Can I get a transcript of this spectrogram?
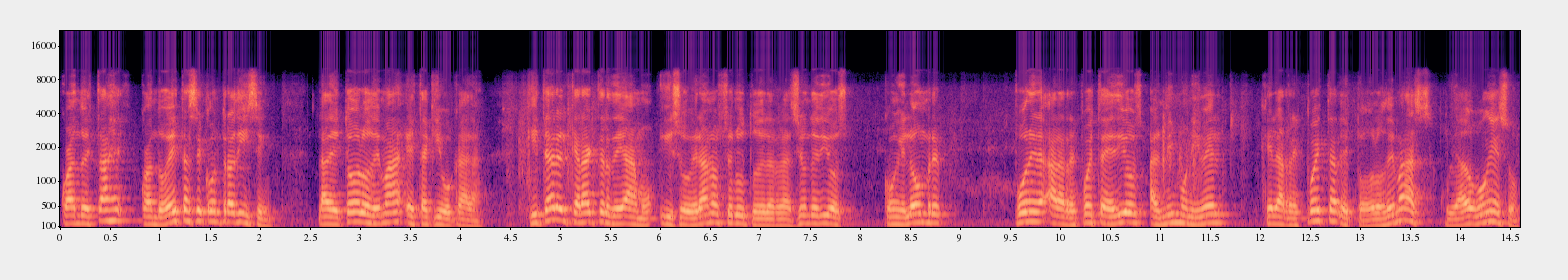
Cuando, estas, cuando estas se contradicen, la de todos los demás está equivocada. Quitar el carácter de amo y soberano absoluto de la relación de Dios con el hombre pone a la respuesta de Dios al mismo nivel que la respuesta de todos los demás. Cuidado con eso.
